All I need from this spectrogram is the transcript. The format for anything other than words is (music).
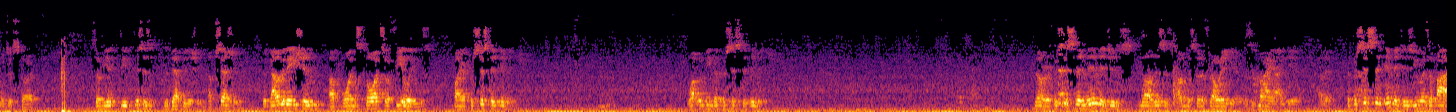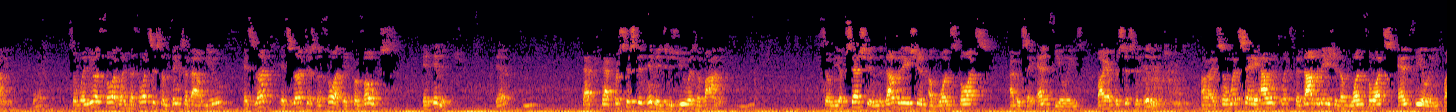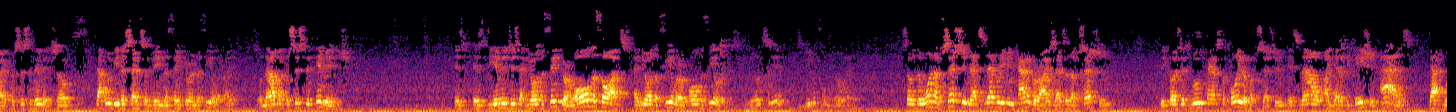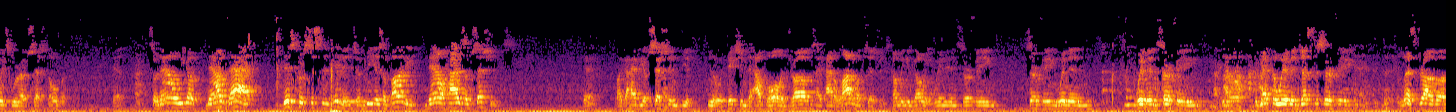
we'll just start. So the, the, this is the definition obsession, the domination of one's thoughts or feelings by a persistent image. What would be the persistent image? No, the persistent image is, well, this is, I'm just going to throw it in here. This is my idea of it. The persistent image is you as a body. Yeah? So when your thought, when the thought system thinks about you, it's not, it's not just a thought, it provokes an image. Yeah? That, that persistent image is you as a body. So the obsession, the domination of one's thoughts, I would say, and feelings by a persistent image. All right, so let's say how would, what's the domination of one thoughts and feelings by a persistent image? So that would be the sense of being the thinker and the feeler, right? So now the persistent image is, is the image is that you're the thinker of all the thoughts and you're the feeler of all the feelings. You don't see it? It's beautiful in a way. So the one obsession that's never even categorized as an obsession, because it's moved past the point of obsession, it's now identification as that which we're obsessed over. Okay? So now we don't now that this persistent image of me as a body now has obsessions. Okay? Like I have the obsession, the you know, addiction to alcohol and drugs. I've had a lot of obsessions coming and going. Women, surfing, surfing, women, women surfing. You know, forget the women, just the surfing. Less drama,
